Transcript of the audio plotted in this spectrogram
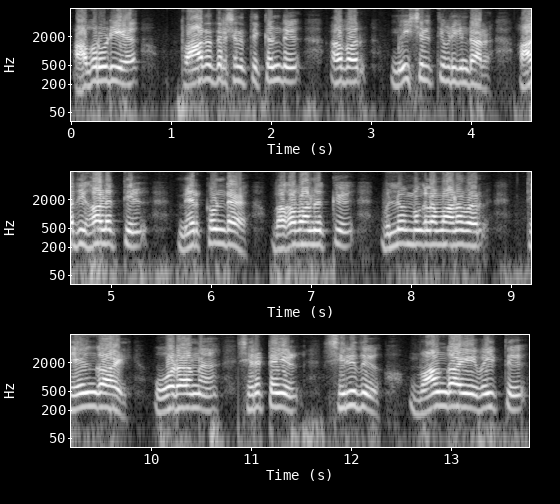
அவருடைய பாத தரிசனத்தைக் கண்டு அவர் மெய் செலுத்தி விடுகின்றார். ஆதிகாலத்தில் மேற்கொண்ட பகவானுக்கு வில்வமங்கலமானவர் தேங்காய் ஓடான சிரட்டையில் சிறிது மாங்காயை வைத்து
